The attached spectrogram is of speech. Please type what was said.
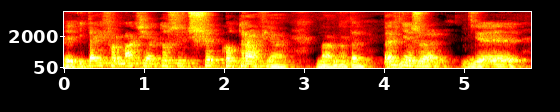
y, i ta informacja dosyć szybko trafia na, na ten. Pewnie, że y,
